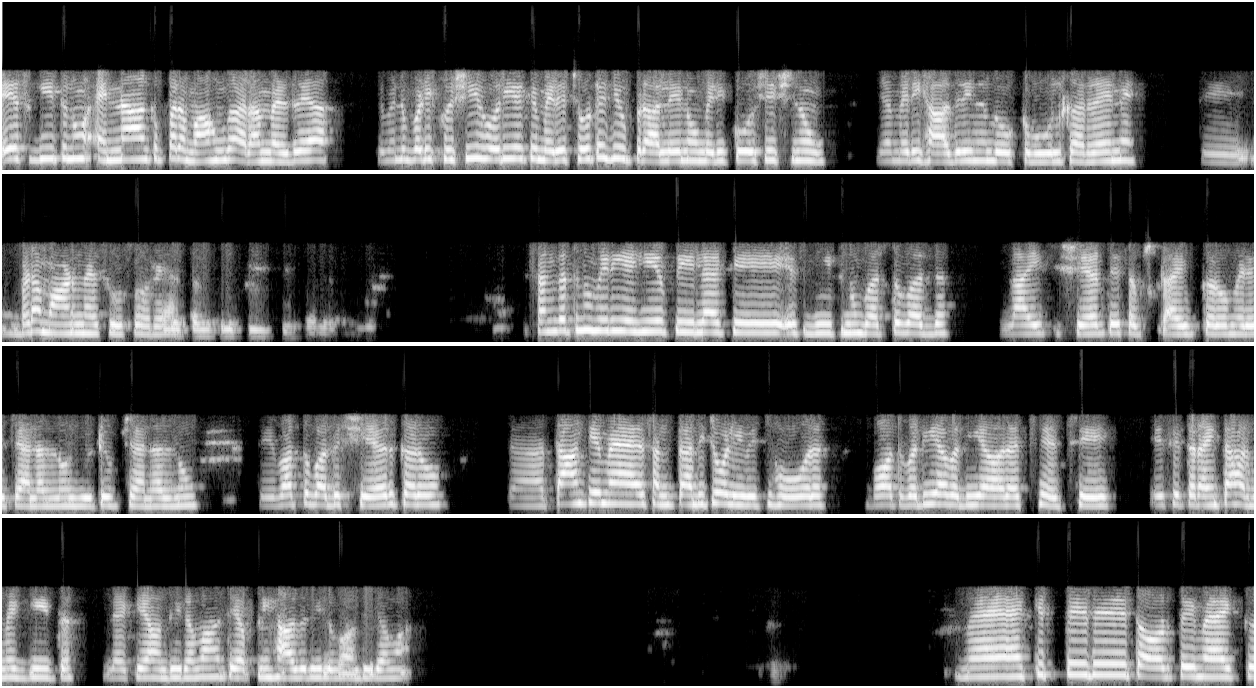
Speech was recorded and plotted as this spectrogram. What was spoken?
ਇਸ ਗੀਤ ਨੂੰ ਇੰਨਾ ਕੁ ਭਰਮਾ ਹੁੰਗਾਰਾ ਮਿਲ ਰਿਹਾ ਤੇ ਮੈਨੂੰ ਬੜੀ ਖੁਸ਼ੀ ਹੋ ਰਹੀ ਹੈ ਕਿ ਮੇਰੇ ਛੋਟੇ ਜਿਹੇ ਉਪਰਾਲੇ ਨੂੰ ਮੇਰੀ ਕੋਸ਼ਿਸ਼ ਨੂੰ ਜਾਂ ਮੇਰੀ ਹਾਜ਼ਰੀ ਨੂੰ ਲੋਕ ਕਬੂਲ ਕਰ ਰਹੇ ਨੇ ਤੇ ਬੜਾ ਮਾਣ ਮਹਿਸੂਸ ਹੋ ਰਿਹਾ। ਸੰਗਤ ਨੂੰ ਮੇਰੀ ਇਹੀ ਅਪੀਲ ਹੈ ਕਿ ਇਸ ਗੀਤ ਨੂੰ ਵੱਧ ਤੋਂ ਵੱਧ ਲਾਈਕ ਸ਼ੇਅਰ ਤੇ ਸਬਸਕ੍ਰਾਈਬ ਕਰੋ ਮੇਰੇ ਚੈਨਲ ਨੂੰ YouTube ਚੈਨਲ ਨੂੰ। ਤੇ ਵੱਧ ਤੋਂ ਵੱਧ ਸ਼ੇਅਰ ਕਰੋ। ਤਾਂ ਤਾਂ ਕਿ ਮੈਂ ਸੰਗਤਾਂ ਦੀ ਝੋਲੀ ਵਿੱਚ ਹੋਰ ਬਹੁਤ ਵਧੀਆ ਵਧੀਆ ਔਰ ਅੱਛੇ ਅੱਛੇ ਇਸੇ ਤਰ੍ਹਾਂ ਹੀ ਧਾਰਮਿਕ ਗੀਤ ਲੈ ਕੇ ਆਉਂਦੀ ਰਵਾਂ ਤੇ ਆਪਣੀ ਹਾਜ਼ਰੀ ਲਵਾਉਂਦੀ ਰਵਾਂ। ਮੈਂ ਕਿੱਤੇ ਦੇ ਤੌਰ ਤੇ ਮੈਂ ਇੱਕ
